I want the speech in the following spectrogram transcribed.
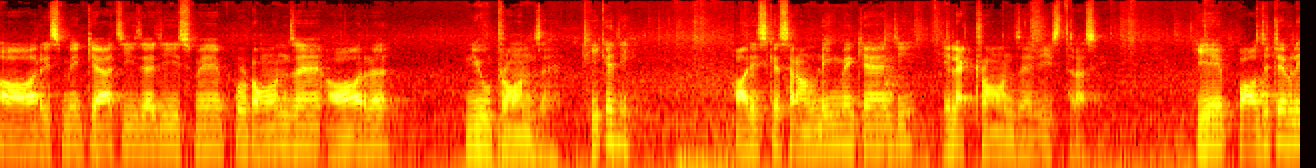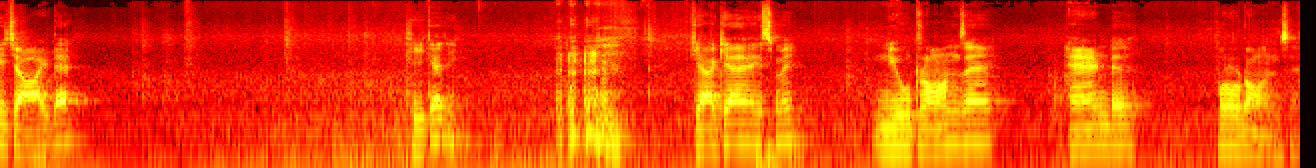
और इसमें क्या चीज़ है जी? इसमें प्रोटॉन्स हैं और न्यूट्रॉन्स हैं। ठीक है जी? और इसके सराउंडिंग में क्या है जी? इलेक्ट्रॉन्स हैं जी, इस तरह से। ये पॉजिटिवली चार्ज है ठीक है जी। क्या क्या है इसमें? न्यूट्रॉन्स हैं एंड प्रोटॉन्स हैं।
